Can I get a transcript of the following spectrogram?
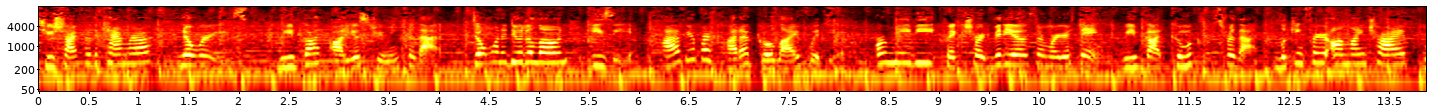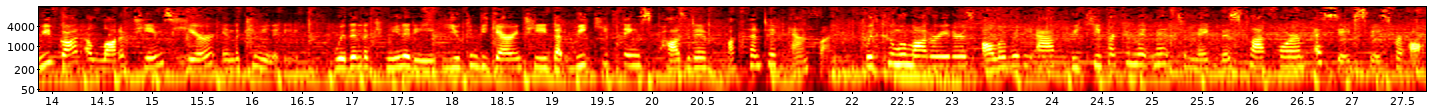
Too shy for the camera? No worries. We've got audio streaming for that. Don't want to do it alone? Easy. Have your Barkada go live with you. Or maybe quick short videos are more your thing. We've got Kumu Clips for that. Looking for your online tribe? We've got a lot of teams here in the community. Within the community, you can be guaranteed that we keep things positive, authentic, and fun. With Kumu moderators all over the app, we keep our commitment to make this platform a safe space for all.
